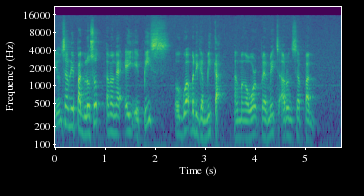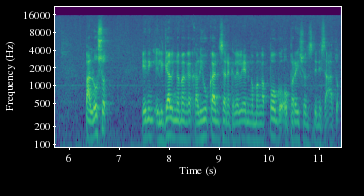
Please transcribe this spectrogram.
yun sa ni paglusot ang mga AEPs o wa ba ni gamita ang mga work permits aron sa pag palusot ining illegal nga mga kalihukan sa nagkalilain nga mga pogo operations dinhi sa ato.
